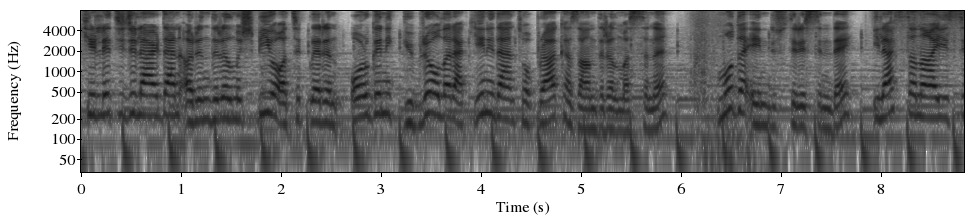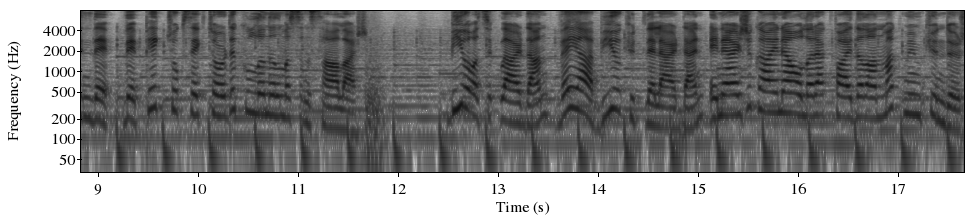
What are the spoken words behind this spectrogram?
Kirleticilerden arındırılmış biyo atıkların organik gübre olarak yeniden toprağa kazandırılmasını, moda endüstrisinde, ilaç sanayisinde ve pek çok sektörde kullanılmasını sağlar. Biyo atıklardan veya biyo kütlelerden enerji kaynağı olarak faydalanmak mümkündür.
